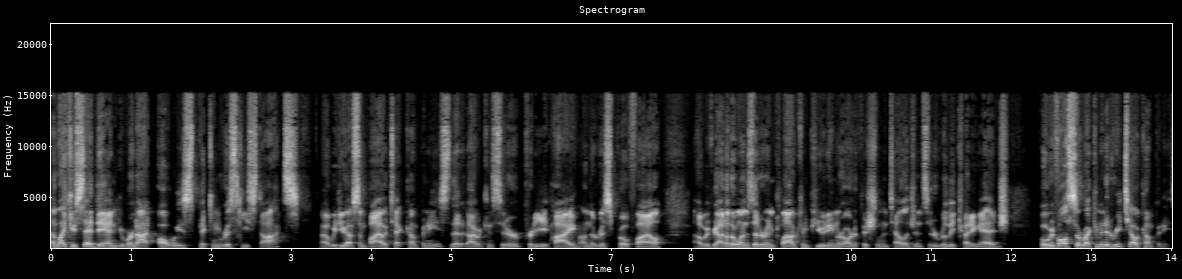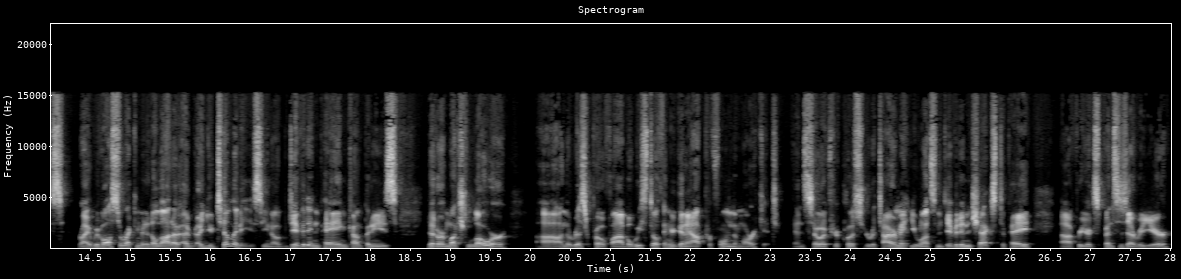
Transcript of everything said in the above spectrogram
And like you said, Dan, we're not always picking risky stocks. Uh, we do have some biotech companies that I would consider pretty high on the risk profile. Uh, we've got other ones that are in cloud computing or artificial intelligence that are really cutting edge. But we've also recommended retail companies, right? We've also recommended a lot of uh, utilities, you know, dividend paying companies that are much lower uh, on the risk profile, but we still think are going to outperform the market. And so, if you're closer to retirement, you want some dividend checks to pay uh, for your expenses every year.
